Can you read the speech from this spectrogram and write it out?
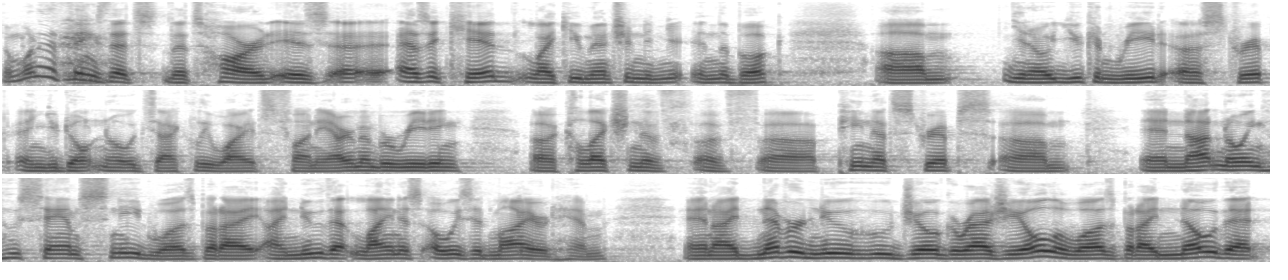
And one of the things that's, that's hard is, uh, as a kid, like you mentioned in, in the book, um, you know, you can read a strip and you don't know exactly why it's funny. I remember reading a collection of, of uh, Peanut strips um, and not knowing who Sam Snead was, but I, I knew that Linus always admired him. And I never knew who Joe Garagiola was, but I know that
